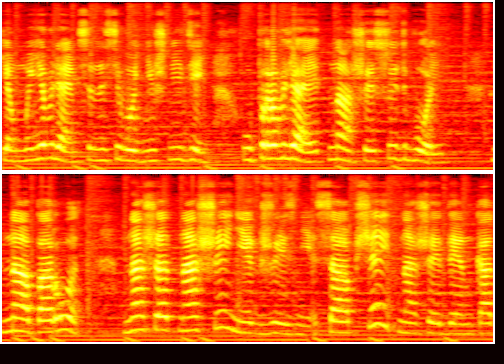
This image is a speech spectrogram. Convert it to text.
кем мы являемся на сегодняшний день, управляет нашей судьбой. Наоборот, наше отношение к жизни сообщает нашей ДНК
